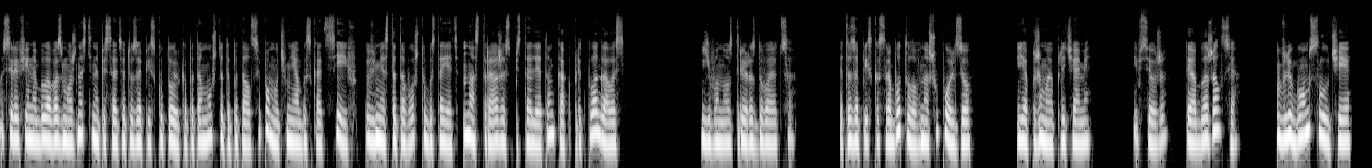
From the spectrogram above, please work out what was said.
У Серафины была возможность написать эту записку только потому, что ты пытался помочь мне обыскать сейф, вместо того, чтобы стоять на страже с пистолетом, как предполагалось. Его ноздри раздуваются. Эта записка сработала в нашу пользу. Я пожимаю плечами. И все же, ты облажался? В любом случае,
